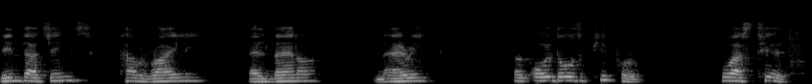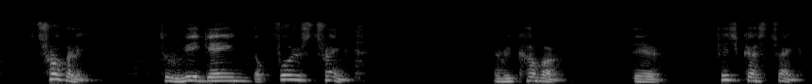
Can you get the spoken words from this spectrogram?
Linda Jinks, Tom Riley, Eldana, and Eric, and all those people who are still struggling to regain the full strength and recover their physical strength.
